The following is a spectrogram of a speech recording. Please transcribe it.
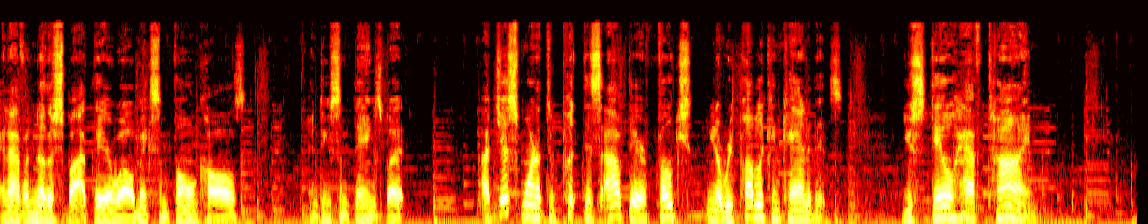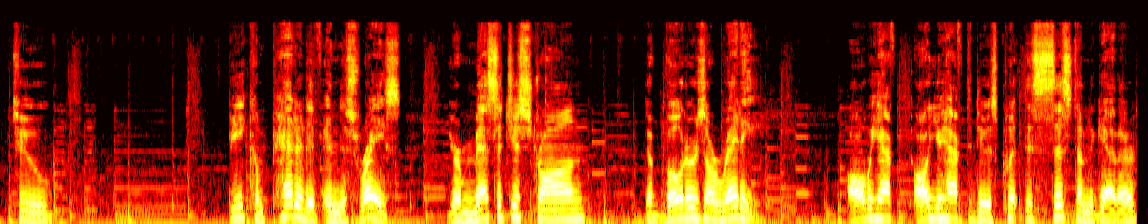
And I have another spot there where I'll make some phone calls and do some things. But I just wanted to put this out there, folks. You know, Republican candidates, you still have time to be competitive in this race. Your message is strong. The voters are ready. All we have, all you have to do is put this system together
